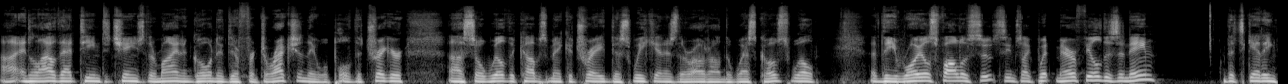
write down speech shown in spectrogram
uh, and allow that team to change their mind and go in a different direction. They will pull the trigger. Uh, so, will the Cubs make a trade this weekend as they're out on the West Coast? Will the Royals follow suit? Seems like Whit Merrifield is a name that's getting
